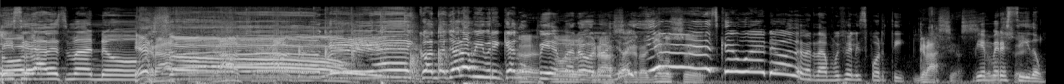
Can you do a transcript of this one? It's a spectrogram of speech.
Felicidades, mano. ¡Eso! Ah, qué bien. Cuando yo lo vi, brinqué en un Eh, pie, no, Manolo. gracias, yo, gracias, yo lo sé. "Yes, qué bueno. De verdad, muy feliz por ti. Gracias. Bien yo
